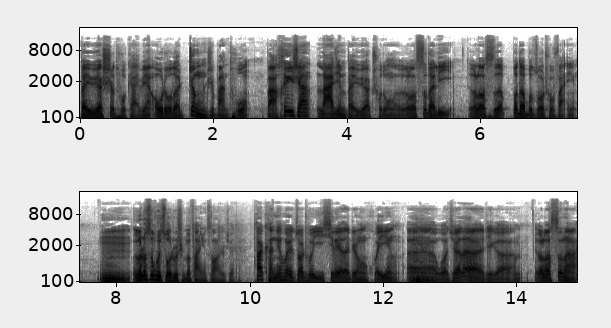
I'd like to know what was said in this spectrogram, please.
北约试图改变欧洲的政治版图，把黑山拉进北约，触动了俄罗斯的利益，俄罗斯不得不做出反应。嗯，俄罗斯会做出什么反应？宋老师觉得，他肯定会做出一系列的这种回应。呃，我觉得这个俄罗斯呢，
